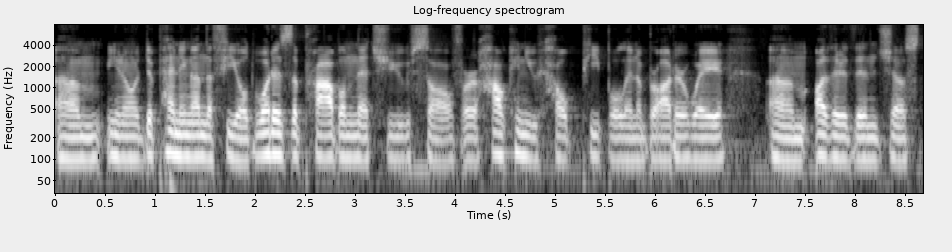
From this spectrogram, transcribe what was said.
Um, you know, depending on the field, what is the problem that you solve, or how can you help people in a broader way um, other than just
